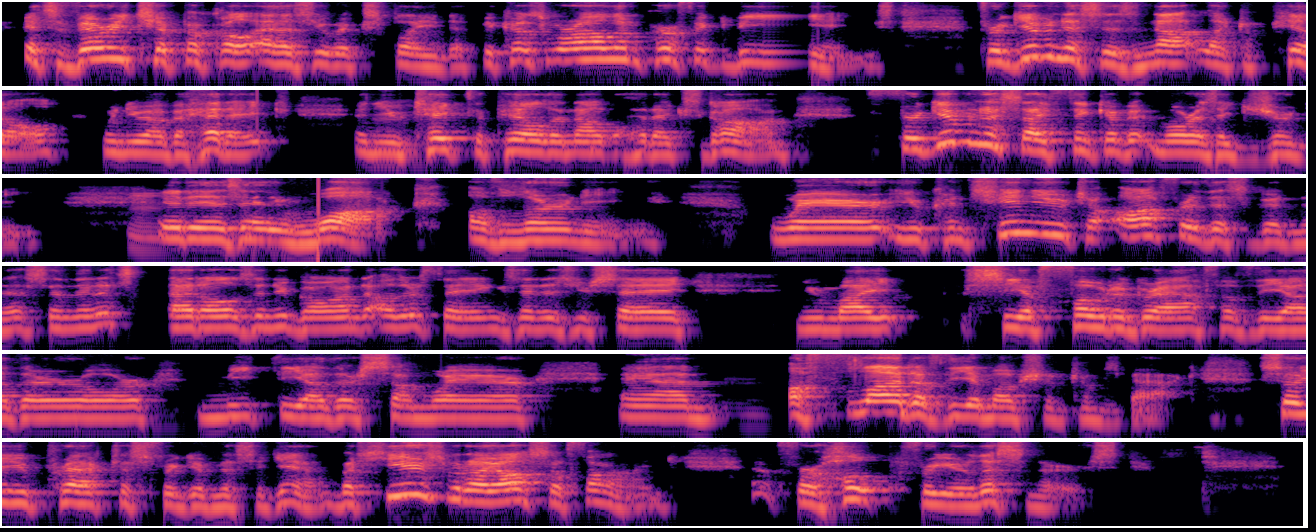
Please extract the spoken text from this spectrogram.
It's very typical as you explained it because we're all imperfect beings. Forgiveness is not like a pill when you have a headache and you mm. take the pill and now the headache's gone forgiveness, I think of it more as a journey. Mm. It is a walk of learning where you continue to offer this goodness and then it settles and you go on to other things. And as you say, you might see a photograph of the other or meet the other somewhere and a flood of the emotion comes back. So you practice forgiveness again. But here's what I also find for hope for your listeners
